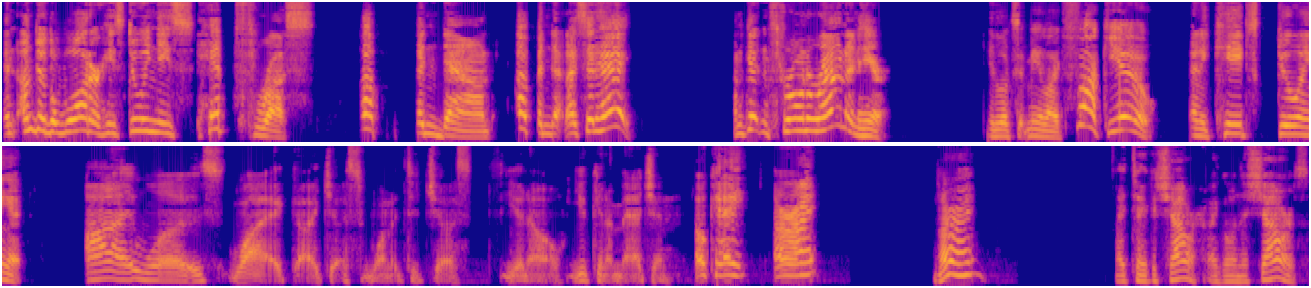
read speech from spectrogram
And under the water, he's doing these hip thrusts up and down, up and down. I said, Hey, I'm getting thrown around in here. He looks at me like, fuck you. And he keeps doing it. I was like, I just wanted to just, you know, you can imagine. Okay. All right. All right. I take a shower. I go in the showers.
